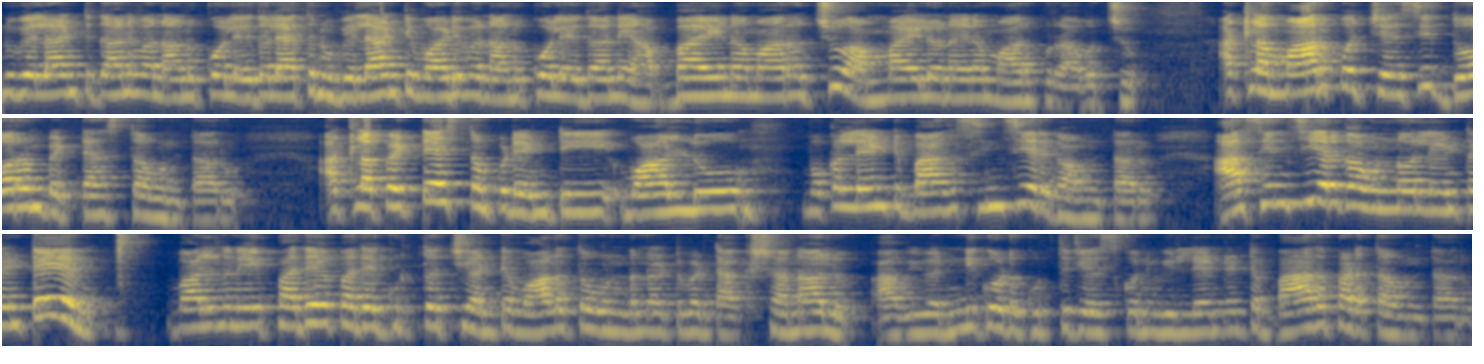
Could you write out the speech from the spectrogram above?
నువ్వు ఎలాంటి దానివని అనుకోలేదు లేకపోతే నువ్వు ఎలాంటి వాడివని అనుకోలేదు అని అబ్బాయి అయినా మారచ్చు అమ్మాయిలోనైనా మార్పు రావచ్చు. అట్లా మార్పు వచ్చేసి దూరం పెట్టేస్తూ ఉంటారు. అట్లా పెట్టేసినప్పుడు ఏంటి వాళ్ళు ఒకళ్ళేంటి బాగా సిన్సియర్గా ఉంటారు. ఆ సిన్సియర్గా ఉన్న వాళ్ళు ఏంటంటే వాళ్ళని పదే పదే గుర్తొచ్చి అంటే వాళ్ళతో ఉండనటువంటి ఆ క్షణాలు అవి ఇవన్నీ కూడా గుర్తు చేసుకొని వీళ్ళు ఏంటంటే బాధపడతా ఉంటారు.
